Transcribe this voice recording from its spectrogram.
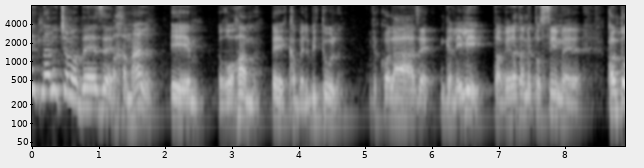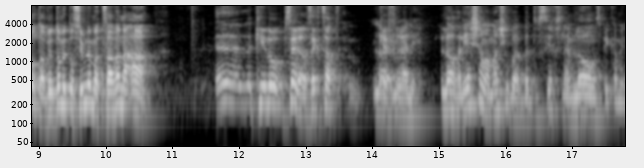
ההתנהלות שם באיזה... בחמ"ל? רוהם, אה, קבל ביטול. וכל הזה, גלילי, תעביר את המטוסים, אה, קנטור, תעביר את המטוסים למצב הנאה. אה, כאילו, בסדר, זה קצת... לא. הפריע לי. לא, אבל יש שם משהו בדו-שיח שלהם לא מספיק אמין.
